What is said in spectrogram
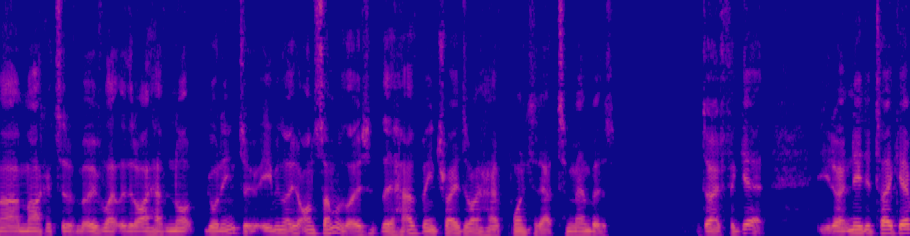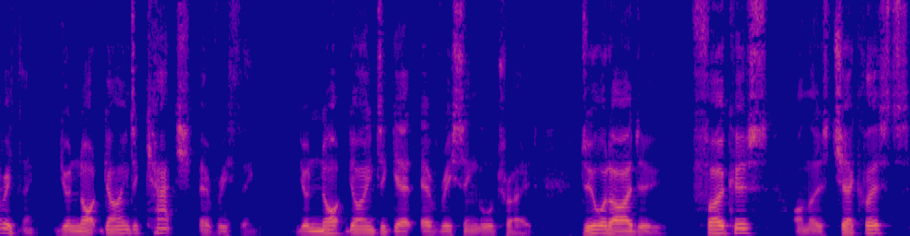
uh, markets that have moved lately that I have not got into, even though on some of those, there have been trades that I have pointed out to members. Don't forget, you don't need to take everything. You're not going to catch everything. You're not going to get every single trade. Do what I do. Focus on those checklists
